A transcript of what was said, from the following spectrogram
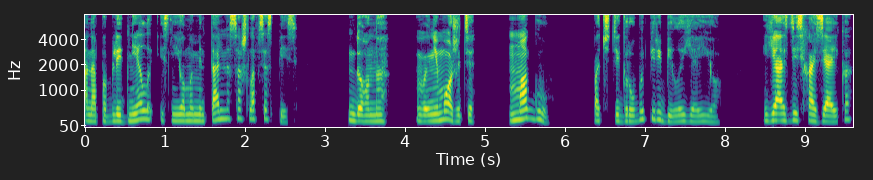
Она побледнела, и с нее моментально сошла вся спесь. «Донна, вы не можете». «Могу», — почти грубо перебила я ее. «Я здесь хозяйка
